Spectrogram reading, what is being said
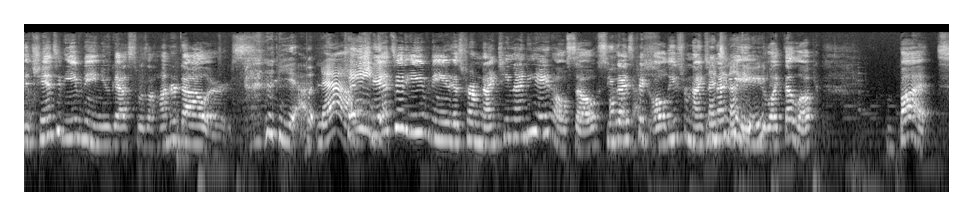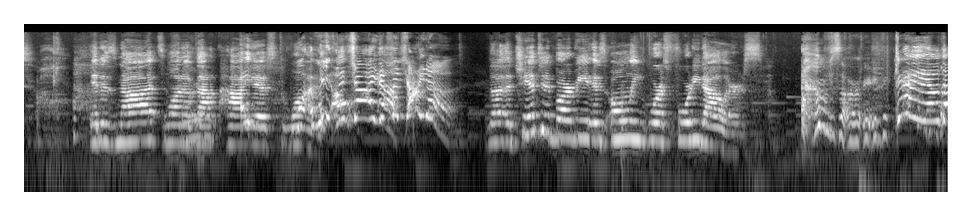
Enchanted Evening, you guessed, was a $100. yeah. But now. Hey, Enchanted Evening is from 1998 also. So you Oh guys picked all these from 1998. 1998. You like that look. But it is not one of the highest what? ones. We opened China! China. The Enchanted Barbie is only worth $40. I'm sorry. Dang, it was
